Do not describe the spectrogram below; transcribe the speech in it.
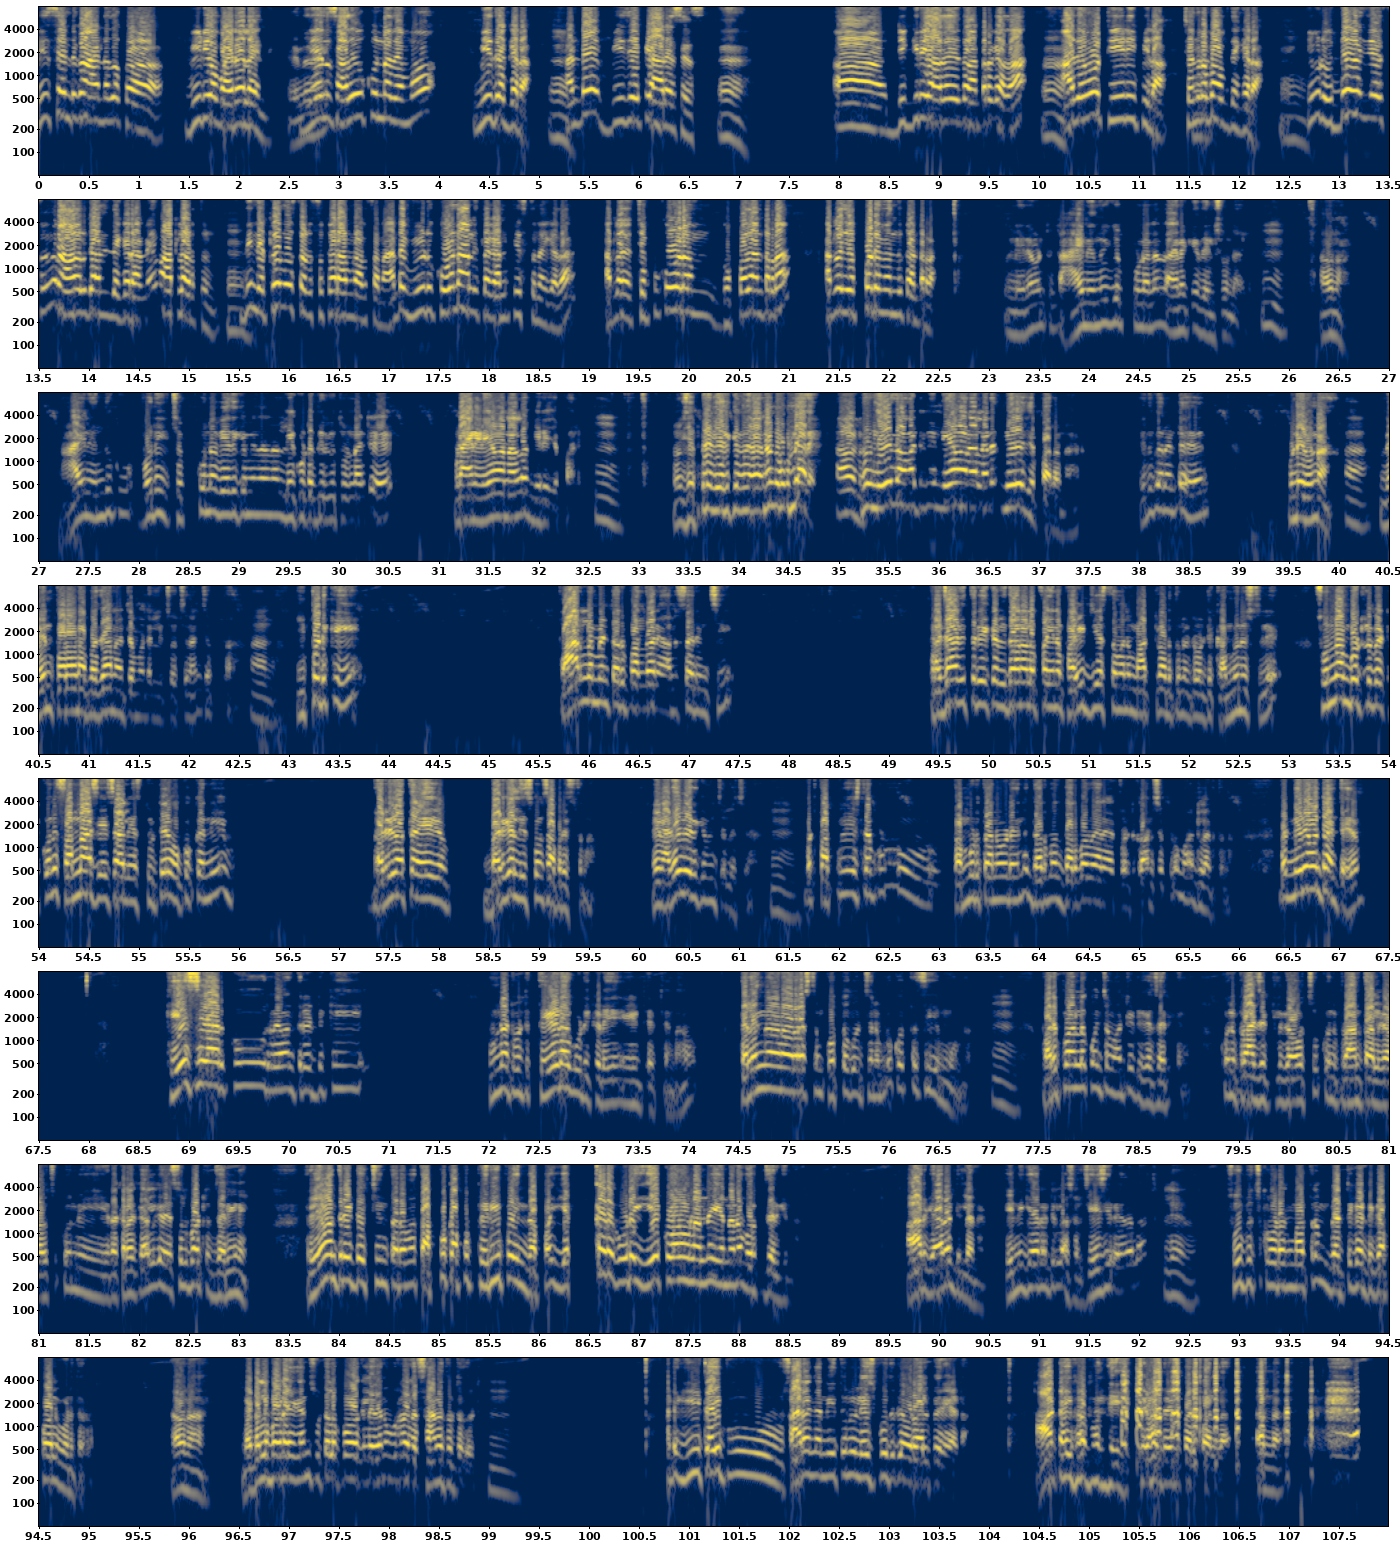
రీసెంట్గా ఆయనది ఒక వీడియో వైరల్ అయింది? నేను చదువుకున్నదేమో మీ దగ్గర. అంటే బీజేపీ ఆర్ఎస్ఎస్ డిగ్రీ అదేదో అంటారు కదా. అదేమో టీడీపీలా చంద్రబాబు దగ్గర. ఇప్పుడు ఉద్యోగం చేస్తుంది రాహుల్ గాంధీ దగ్గర అని మాట్లాడుతుండు. దీన్ని ఎట్లా చూస్తాడు సుఖరాం నరసన అంటే వీడు కోణాలు ఇట్లా కనిపిస్తున్నాయి కదా అట్లా చెప్పుకోవడం గొప్పదంటారా? అట్లా చెప్పడం ఎందుకు అంటారా నేనేమంటే ఆయన ఎందుకు చెప్పుకున్నానని ఆయనకే తెలిసి ఉండాలి. అవునా? ఆయన ఎందుకు పోనీ చెప్పుకున్న వేదిక మీద లేకుండా తిరుగుతుండంటే ఇప్పుడు ఆయన ఏమనాలో మీరే చెప్పాలి. నువ్వు చెప్పిన వేదిక మీద నువ్వు ఉండాలి. నువ్వు లేదు కాబట్టి నేను ఏమనాలనేది మీరే చెప్పాలన్నా. ఎందుకనంటే ఇప్పుడు నేను ఉన్నా. ఆ, నేను పలానా ప్రజానాట్య మండలి నుంచి వచ్చినా చెప్తా. ఇప్పటికీ పార్లమెంటరీ పందాన్ని అనుసరించి ప్రజా వ్యతిరేక విధానాల పైన ఫైట్ చేస్తామని మాట్లాడుతున్నటువంటి కమ్యూనిస్టులే సున్నం బొట్లు పెట్టుకొని సన్నాశేషాలు వేస్తుంటే ఒక్కొక్కరిని బరిగత బరిగలు తీసుకొని సపరిస్తున్నా. నేను అదే వేదిక నుంచి వచ్చిన. బట్ తప్పు చేసినప్పుడు తమ్ముడు తనుడైన ధర్మం ధర్మమే అనేటువంటి కాన్సెప్ట్లో మాట్లాడుతున్నా. బట్ నేనేమంటా అంటే కేసీఆర్కు రేవంత్ రెడ్డికి ఉన్నటువంటి తేడా కూడా ఇక్కడ ఏంటంటేనా తెలంగాణ రాష్ట్రం కొత్తగా వచ్చినప్పుడు కొత్త సీఎం ఉన్నాడు. ఉం. పరిపాలన కొంచెం అటు ఇటుగా జరిగింది. కొన్ని ప్రాజెక్టులు కావచ్చు కొన్ని ప్రాంతాలు కావచ్చు కొన్ని రకరకాలుగా వెసులుబాట్లు జరిగినాయి. రేవంత్ రెడ్డి వచ్చిన తర్వాత అప్పుకప్పు పెరిగిపోయింది తప్ప ఎక్కడ కూడా ఏ కోణంలో ఏమైనా వర్క్ జరిగింది? ఆరు గ్యారంటీలు అన్నాడు. ఎన్ని గ్యారంటీలు? అసలు చేసి ఏదైనా? లేదు. చూపించుకోవడానికి మాత్రం గట్టి గట్టి గప్పాలు కొడతారు. అవునా? బట్టలు పడాయి కానీ చుట్టలు పోవట్లేదని ఊర్ల సామెత ఉంటుంది. అంటే ఈ టైపు సారంగ నీతులు లేచిపోతుంటే రాలిపోయినాయట ఆ టైప్ ఉంది రేవంత్ రెడ్డి పరిపాలన అన్న.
